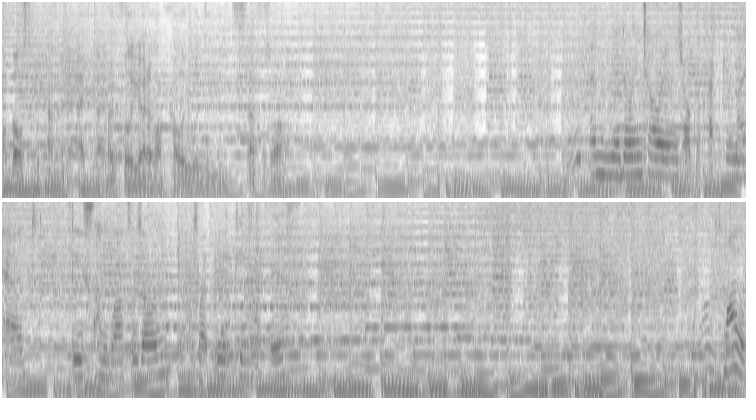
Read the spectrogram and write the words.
My goal is to become an actor, hopefully go to like Hollywood and stuff as well. And we were doing Charlie and the Chocolate Factory. I had these sunglasses on and I was like walking like this. Oh, smile.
